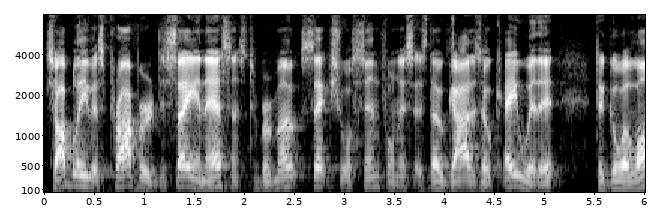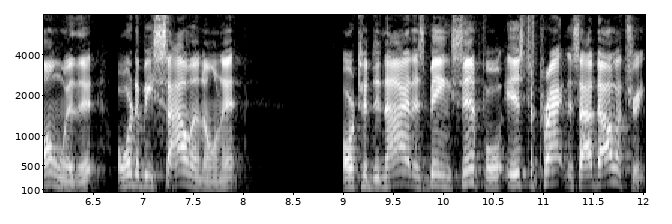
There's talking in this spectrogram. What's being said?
So I believe it's proper to say, in essence, to promote sexual sinfulness as though God is okay with it, to go along with it, or to be silent on it, or to deny it as being sinful, is to practice idolatry.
